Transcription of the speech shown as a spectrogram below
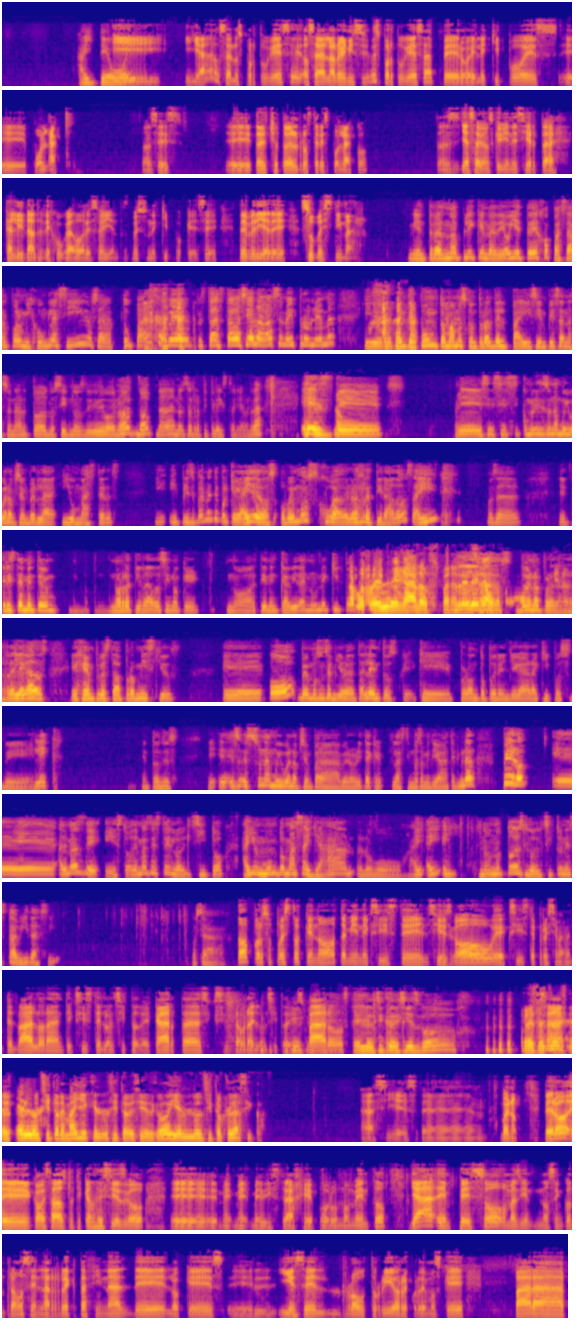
Y ya, o sea, los portugueses, o sea, la organización es portuguesa, pero el equipo es eh, polaco. Entonces, eh, de hecho todo el roster es polaco. Entonces ya sabemos que viene cierta calidad de jugadores ahí, entonces no es un equipo que se debería de subestimar. Mientras no apliquen la de, oye, te dejo pasar por mi jungla, sí, o sea, tú pasa, ve, está, está vacía la base, no hay problema. Y de repente, pum, tomamos control del país y empiezan a sonar todos los himnos. Y digo, no, no, nada, no se repite la historia, ¿verdad? Este, eh, sí, sí, sí, como dices, es una muy buena opción ver la EU Masters. Y, y principalmente porque hay de dos, o vemos jugadores retirados ahí, o sea, eh, tristemente no retirados, sino que no tienen cabida en un equipo. Estamos relegados para no relegados, usarlo. buena palabra, relegados. Ejemplo está Promiscuous. Eh, o vemos un semillero de talentos que, que pronto podrían llegar a equipos de LEC. Entonces, eh, es, es una muy buena opción para ver ahorita que lastimosamente ya va a terminar. Pero, eh, además de esto, además de este LOLcito, hay un mundo más allá, Lobo. Hay, hay, hay- no, no todo es LOLcito en esta vida, ¿sí? O sea, No, por supuesto que no. También existe el CSGO, existe próximamente el Valorant, existe el LOLcito de cartas, existe ahora el LOLcito de disparos. el LOLcito de CSGO. El, el LOLcito de Magic, el LOLcito de CSGO y el LOLcito clásico. Así es. eh, bueno, pero eh, como estábamos platicando de CSGO, eh, me, distraje por un momento. Ya empezó, o más bien nos encontramos en la recta final de lo que es el ESL Road to Rio. Recordemos que para,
